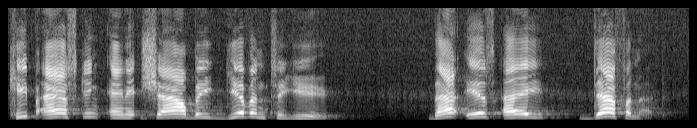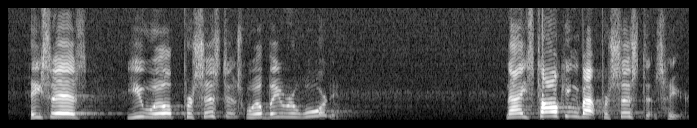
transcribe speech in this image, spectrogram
keep asking and it shall be given to you. That is a definite. He says, you will, persistence will be rewarded. Now, he's talking about persistence here.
